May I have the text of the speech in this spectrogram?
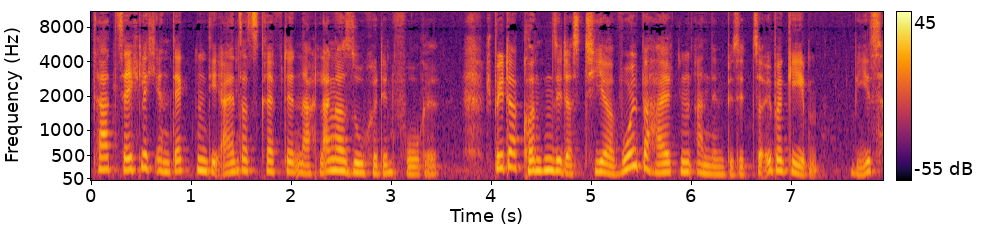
Tatsächlich entdeckten die Einsatzkräfte nach langer Suche den Vogel. Später konnten sie das Tier wohlbehalten an den Besitzer übergeben, wie es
